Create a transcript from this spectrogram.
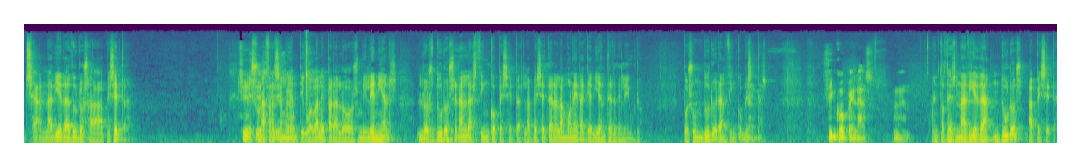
o sea, nadie da duros a peseta. Sí, Es sí, una frase muy antigua, ¿vale? Para los millennials, los duros eran las cinco pesetas. La peseta era la moneda que había antes del euro. Pues un duro eran cinco pesetas. cinco pelas Mm. Entonces nadie da duros a peseta.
